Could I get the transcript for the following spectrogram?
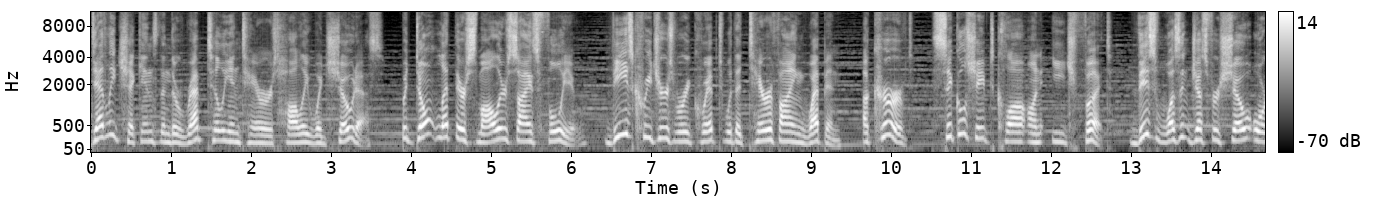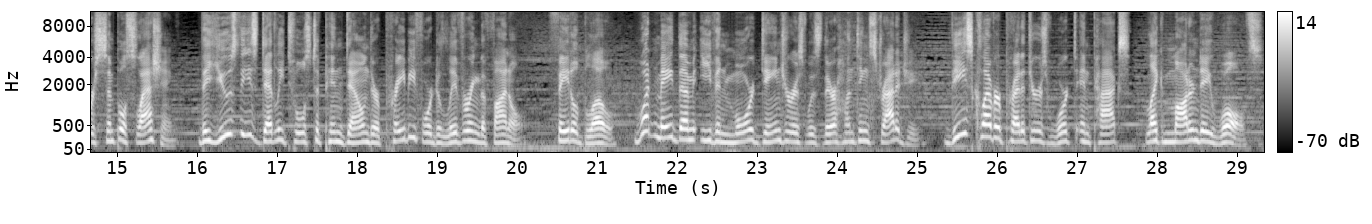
deadly chickens than the reptilian terrors Hollywood showed us. But don't let their smaller size fool you. These creatures were equipped with a terrifying weapon, a curved, sickle-shaped claw on each foot. This wasn't just for show or simple slashing. They used these deadly tools to pin down their prey before delivering the final, fatal blow. What made them even more dangerous was their hunting strategy. These clever predators worked in packs like modern-day wolves.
